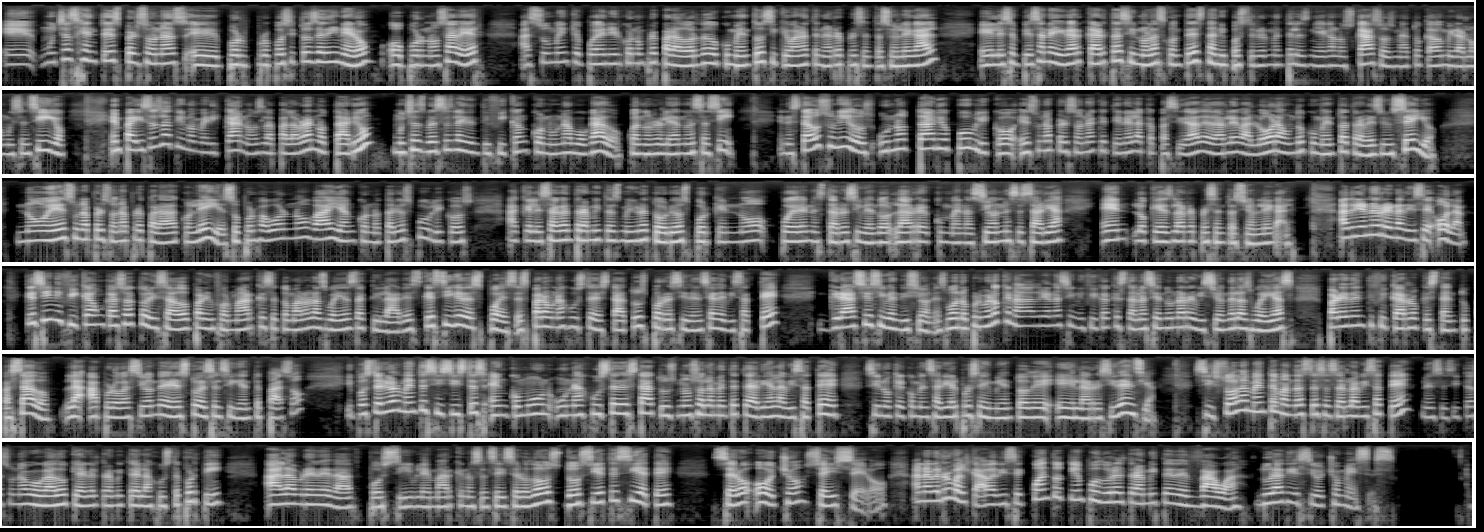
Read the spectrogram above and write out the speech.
Eh, muchas gentes, personas, eh, por propósitos de dinero o por no saber, asumen que pueden ir con un preparador de documentos y que van a tener representación legal. Eh, les empiezan a llegar cartas y no las contestan y posteriormente les niegan los casos. Me ha tocado mirarlo muy sencillo. En países latinoamericanos, la palabra notario muchas veces la identifican con un abogado, cuando en realidad no es así. En Estados Unidos, un notario público es una persona que tiene la capacidad de darle valor a un documento a través de un sello no es una persona preparada con leyes. O por favor no vayan con notarios públicos a que les hagan trámites migratorios porque no pueden estar recibiendo la recomendación necesaria en lo que es la representación legal. Adriana Herrera dice, hola, ¿qué significa un caso actualizado para informar que se tomaron las huellas dactilares? ¿Qué sigue después? ¿Es para un ajuste de estatus por residencia de visa T? Gracias y bendiciones. Bueno, primero que nada, Adriana, significa que están haciendo una revisión de las huellas para identificar lo que está en tu pasado. La aprobación de esto es el siguiente paso y posteriormente, si hiciste en común un ajuste de estatus, no solamente te darían la visa T, sino que comenzaría el procedimiento de eh, la residencia. Si solamente mandaste a hacer la visa T, necesitas un abogado que haga el trámite del ajuste por ti a la brevedad posible. Márquenos el 602-277. 0860. Anabel Rubalcaba dice, ¿cuánto tiempo dura el trámite de VAWA? Dura 18 meses.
